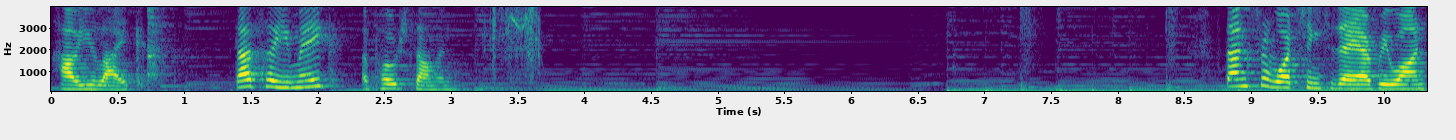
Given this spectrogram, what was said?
how you like. That's how you make a poached salmon. Thanks for watching today, everyone,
